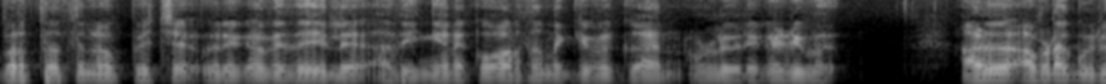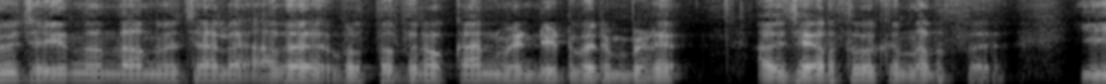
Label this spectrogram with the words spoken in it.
വൃത്തത്തിനൊപ്പിച്ച് ഒരു കവിതയിൽ അതിങ്ങനെ കോർത്തിണക്കി വെക്കാൻ ഉള്ള ഒരു കഴിവ്. അത് അവിടെ ഗുരു ചെയ്യുന്നത് എന്താണെന്ന് വെച്ചാൽ അത് വൃത്തത്തിന് ഒക്കാൻ വേണ്ടിയിട്ട് വരുമ്പോൾ അത് ചേർത്ത് വെക്കുന്നിടത്ത് ഈ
